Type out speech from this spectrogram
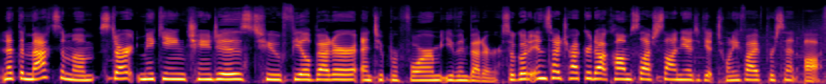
And at the maximum, start making changes to feel better and to perform even better. So go to insidetracker.com slash Sonya to get 25% off.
